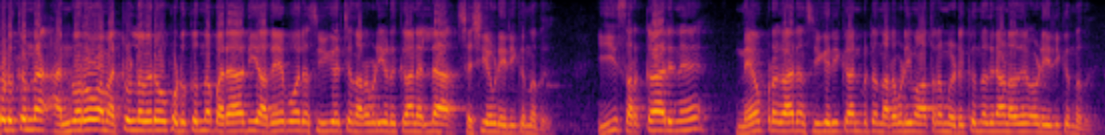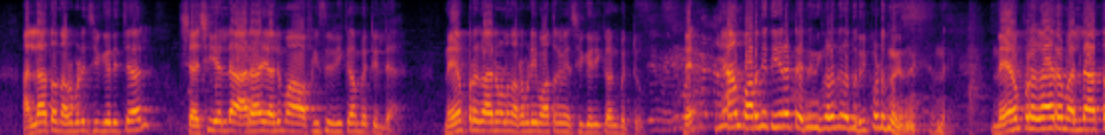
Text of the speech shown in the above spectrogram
കൊടുക്കുന്ന അൻവറോ മറ്റുള്ളവരോ കൊടുക്കുന്ന പരാതി അതേപോലെ സ്വീകരിച്ച് നടപടിയെടുക്കാനല്ല ശശി അവിടെ ഇരിക്കുന്നത്. ഈ സർക്കാരിന് നിയമപ്രകാരം സ്വീകരിക്കാൻ പറ്റുന്ന നടപടി മാത്രം എടുക്കുന്നതിനാണ് അത് അവിടെ ഇരിക്കുന്നത്. അല്ലാത്ത നടപടി സ്വീകരിച്ചാൽ ശശിയല്ല ആരായാലും ആ ഓഫീസിൽ ഇരിക്കാൻ പറ്റില്ല. നിയമപ്രകാരമുള്ള നടപടി മാത്രമേ സ്വീകരിക്കാൻ പറ്റൂ. ഞാൻ പറഞ്ഞു തീരട്ടെ നിങ്ങളെന്തിനാ ധൃതിപ്പെടുന്നത്? നിയമപ്രകാരമല്ലാത്ത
